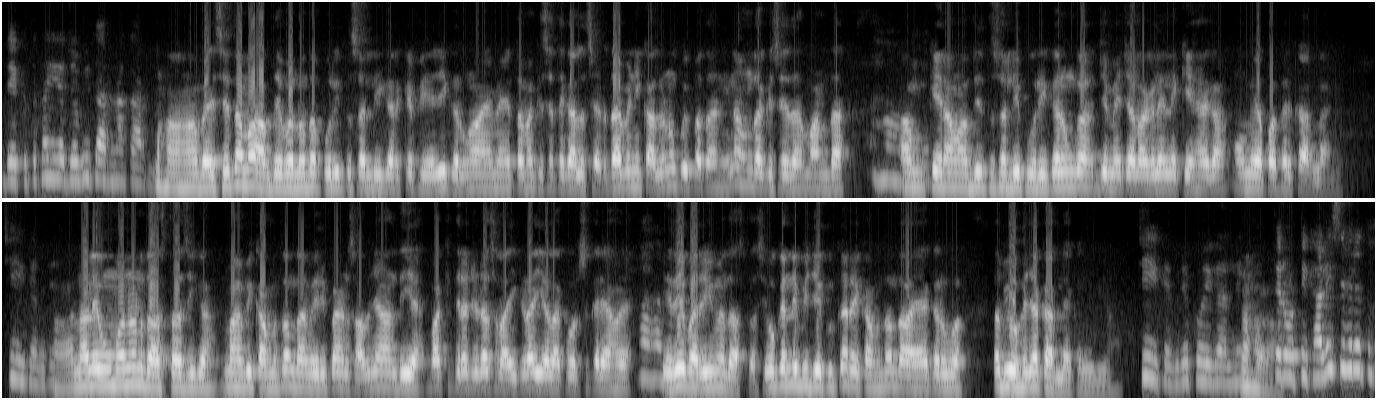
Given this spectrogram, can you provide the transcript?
ਦੇਖ ਤਕਈਆ ਜੋ ਵੀ ਕਰਨਾ ਕਰ ਲਓ ਹਾਂ ਹਾਂ ਵੈਸੇ ਤਾਂ ਮੈਂ ਆਪਦੇ ਵੱਲੋਂ ਤਾਂ ਪੂਰੀ ਤਸੱਲੀ ਕਰਕੇ ਫੇਰ ਹੀ ਕਰੂੰਗਾ ਐਵੇਂ ਤਾਂ ਮੈਂ ਕਿਸੇ ਤੇ ਗੱਲ ਛੱਡਦਾ ਵੀ ਨਹੀਂ ਕੱਲ ਨੂੰ ਕੋਈ ਪਤਾ ਨਹੀਂ ਨਾ ਹੁੰਦਾ ਕਿਸੇ ਦਾ ਮਨ ਦਾ। ਹਾਂ ਅਮ ਕੇਰਾ ਮੈਂ ਆਪਦੀ ਤਸੱਲੀ ਪੂਰੀ ਕਰੂੰਗਾ ਜਿਵੇਂ ਚੱਲ ਅਗਲੇ ਨੇ ਕਿਹਾ ਹੈਗਾ ਉਵੇਂ ਆਪਾਂ ਫਿਰ ਕਰ ਲਾਂਗੇ। ਠੀਕ ਹੈ ਵੀਰੇ। ਹਾਂ ਨਾਲੇ ਉਹ ਮੈਂ ਉਹਨਾਂ ਨੂੰ ਦੱਸਤਾ ਸੀਗਾ ਮੈਂ ਵੀ ਕੰਮ ਧੰਦਾ ਮੇਰੀ ਭੈਣ ਸਭ ਜਾਣਦੀ ਹੈ ਬਾਕੀ ਤੇਰਾ ਜਿਹੜਾ ਸਿਲਾਈ ਕਢਾਈ ਵਾਲਾ ਕੋਰਸ ਕਰਿਆ ਹੋਇਆ ਇਹਦੇ ਬਾਰੇ ਵੀ ਮੈਂ ਦੱਸਤਾ ਸੀ। ਉਹ ਕਹਿੰਦੇ ਵੀ ਜੇ ਕੋਈ ਘਰੇ ਕੰਮ ਧੰਦਾ ਆਇਆ ਕਰੂਗਾ ਤਾਂ ਵੀ ਉਹੋ ਜਿਹਾ ਕਰ ਲਿਆ ਕਰੂਗੀ ਉਹ। ਠੀਕ ਹੈ ਵੀਰੇ ਕੋਈ ਗੱਲ ਨਹੀਂ। ਤੇ ਰੋਟੀ ਖਾ ਲਈ ਸੀ ਵੀਰੇ ਤੂੰ?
